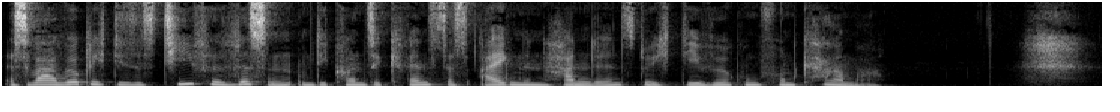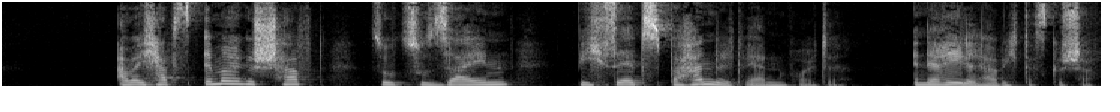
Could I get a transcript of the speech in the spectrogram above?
es war wirklich dieses tiefe Wissen um die Konsequenz des eigenen Handelns durch die Wirkung von Karma. Aber ich habe es immer geschafft, so zu sein, wie ich selbst behandelt werden wollte. In der Regel habe ich das geschafft.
